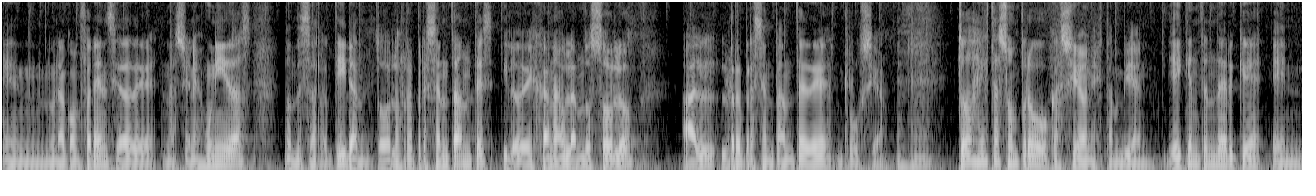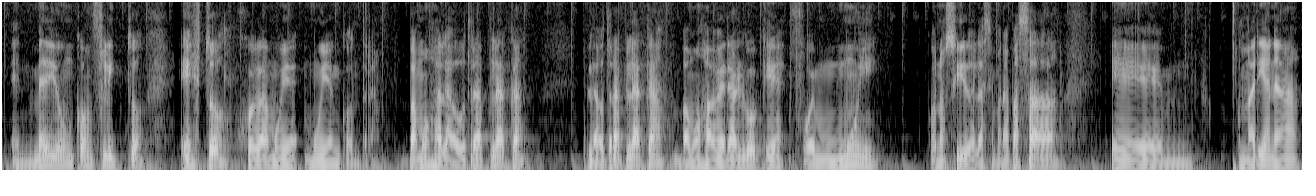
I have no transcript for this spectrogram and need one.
en una conferencia de Naciones Unidas, donde se retiran todos los representantes y lo dejan hablando solo al representante de Rusia. Todas estas son provocaciones también y hay que entender que en, medio de un conflicto esto juega muy, muy en contra. Vamos a la otra placa. En la otra placa vamos a ver algo que fue muy conocido la semana pasada. Eh, Mariana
